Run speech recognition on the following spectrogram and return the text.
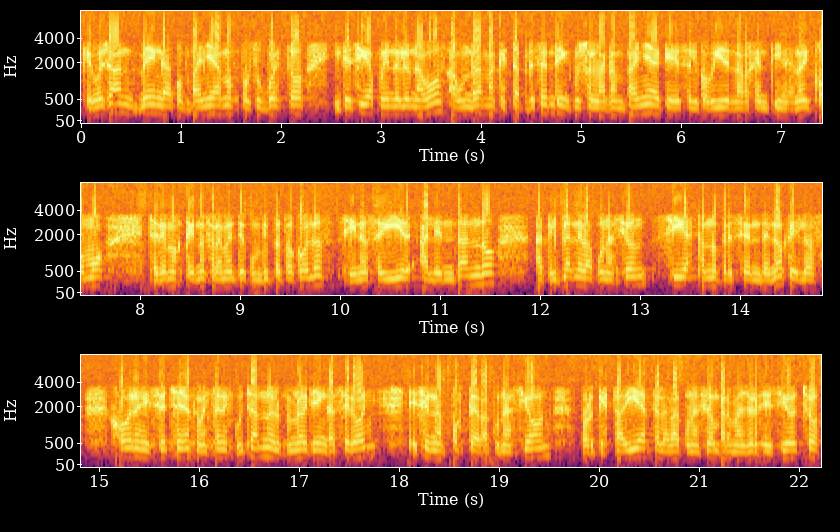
que Goyán venga a acompañarnos, por supuesto, y que siga poniéndole una voz a un drama que está presente incluso en la campaña, que es el COVID en la Argentina, ¿no? Y cómo tenemos que no solamente cumplir protocolos, sino seguir alentando a que el plan de vacunación siga estando presente, ¿no? Que los jóvenes de 18 años que me están escuchando, lo primero que tienen que hacer hoy es una posta de vacunación, porque está abierta la vacunación para mayores de 18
